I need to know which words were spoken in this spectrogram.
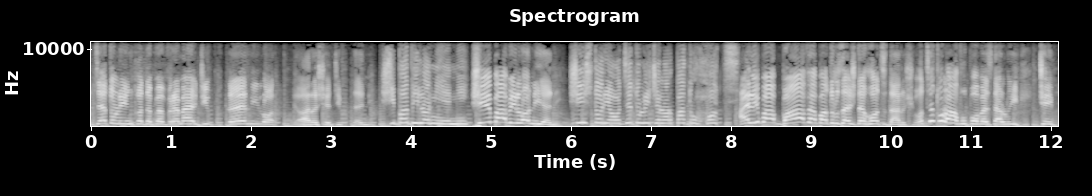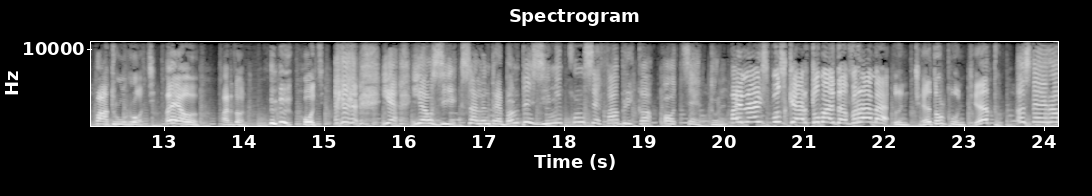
oțetului încă de pe vremea egiptenilor. Iarăși egiptenii. Și babilonienii. Și babilonienii. Și istoria oțetului celor patru hoți. Alibaba avea 40 de hoți, dar și oțetul a avut povestea lui cei patru roți. Ei, uh, pardon, hoți. Eu, eu zic să-l întrebăm pe Zimi cum se fabrică oțetul. Păi n-ai spus chiar tu mai devreme. Încetul cu încetul. Asta era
